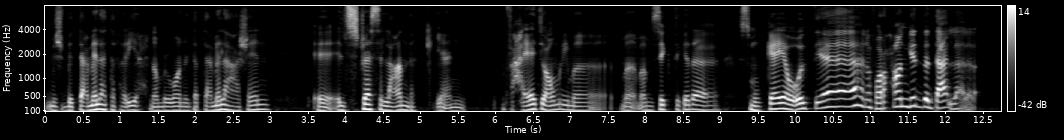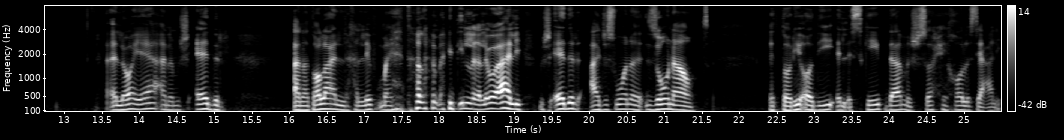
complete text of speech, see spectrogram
مش بتعملها تفاريح number 1 أنت بتعملها عشان آه، ال stress اللي عندك. يعني في حياتي عمري ما ما, ما مسكت كده سموكاية وقلت ياه أنا فرحان جدا تعال لا لا لا. اللي هو ياه أنا مش قادر أنا طالع اللي خلفه ما طالع ميتين اللي خلفوا أهلي. مش قادر I just wanna zone out. الطريقة دي ال escape ده مش صحي خالص يا علي.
